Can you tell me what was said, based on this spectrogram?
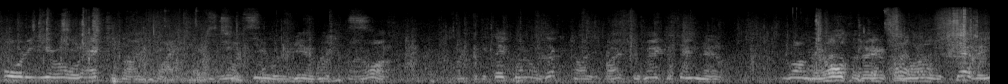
forty-year-old exercise bike. I don't see where near much by water. But you could take one of those exercise bikes to make the thing that run the alternator from one of the Chevy,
